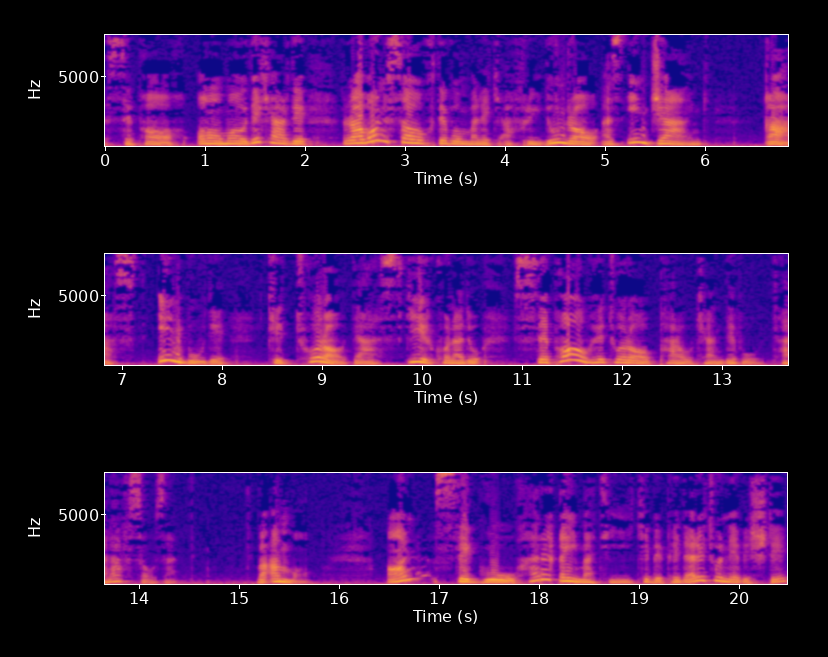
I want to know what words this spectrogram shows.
سپاه آماده کرده روان ساخته و ملک افریدون را از این جنگ قصد این بوده که تو را دستگیر کند و سپاه تو را پراکنده و تلف سازد. و اما آن سه گوهر قیمتی که به پدر تو نوشته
